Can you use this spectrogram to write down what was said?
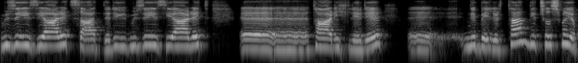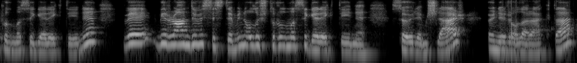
müzeyi ziyaret saatleri, müzeyi ziyaret e, tarihleri ni belirten bir çalışma yapılması gerektiğini ve bir randevu sistemin oluşturulması gerektiğini söylemişler öneri olarak da.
